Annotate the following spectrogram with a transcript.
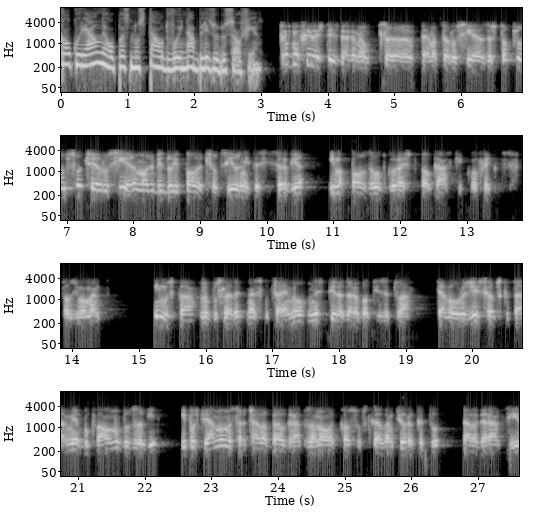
Колко реална е опасността от война близо до София? Трудно фили ще избягаме от е, темата Русия, защото в случая Русия, може би дори повече от съюзника си Сърбия, има полза от горещ балкански конфликт в този момент. И Москва напоследък не случайно не спира да работи за това. Тя въоръжи сръбската армия буквално до зъби и постоянно насърчава Белград за нова косовска авантюра, като дава гаранции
